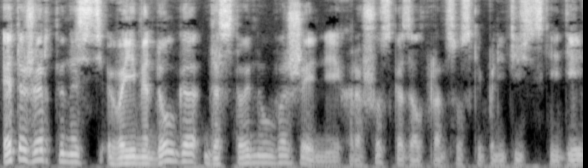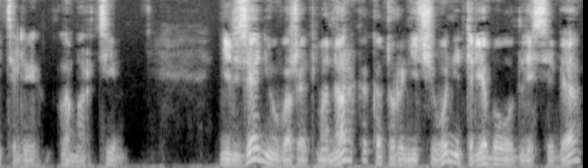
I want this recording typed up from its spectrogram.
Эта жертвенность во имя долга достойна уважения, хорошо сказал французский политический деятель Ламартин. Нельзя не уважать монарха, который ничего не требовал для себя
